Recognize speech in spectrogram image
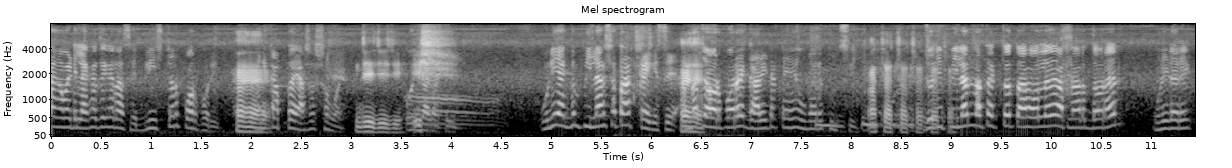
রাঙামাটি লেখা যেখানে আছে ব্রিজটার পরপরই হ্যাঁ। মানে কাপ্তায় আসার সময়। জি জি জি। ওই উনি একদম পিলার সাথে আটকাই গেছে। আমরা। যাওয়ার পরে গাড়িটা টেনে উনারে তুলছি। আচ্ছা আচ্ছা আচ্ছা যদি আচ্ছা। পিলার না থাকতো তাহলে আপনার ধরেন উনি ডাইরেক্ট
